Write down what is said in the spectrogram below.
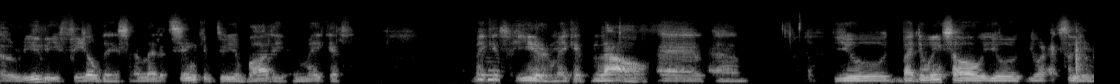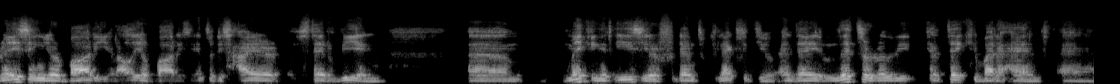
uh, really feel this and let it sink into your body and make it make mm-hmm. it here make it now and um, you by doing so you you're actually raising your body and all your bodies into this higher state of being um, making it easier for them to connect with you and they literally can take you by the hand uh,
